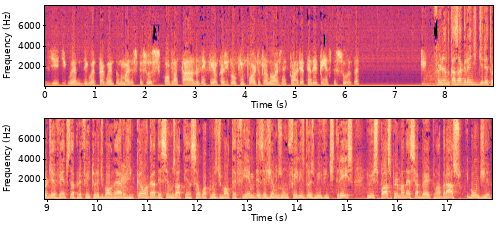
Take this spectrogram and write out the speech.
de, estar tá aguentando mais as pessoas contratadas, enfim, é o que, é o que importa para nós, né? Claro, e atender bem as pessoas, né? Fernando Casagrande, diretor de eventos da Prefeitura de Balneário Rincão, agradecemos a atenção com a Cruz de Malta FM, desejamos um feliz 2023 e o espaço permanece aberto. Um abraço e bom dia.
